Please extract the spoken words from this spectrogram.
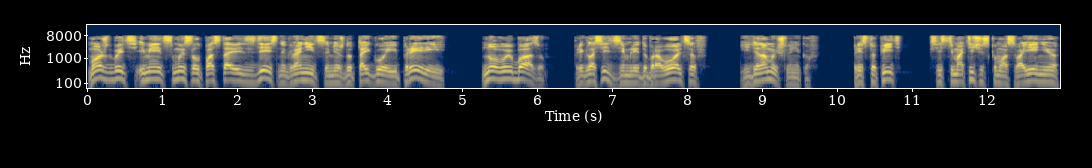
Может быть, имеет смысл поставить здесь, на границе между тайгой и прерией, новую базу, пригласить с земли добровольцев, единомышленников, приступить к систематическому освоению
